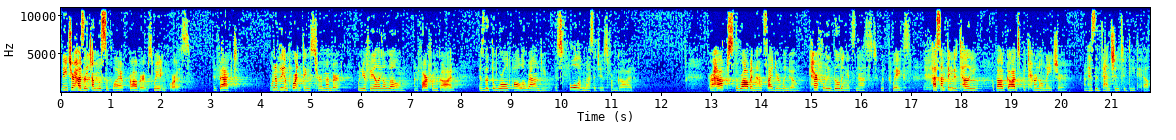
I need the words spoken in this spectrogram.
Nature has an endless supply of proverbs waiting for us. In fact, one of the important things to remember when you're feeling alone and far from God is that the world all around you is full of messages from God. Perhaps the robin outside your window, carefully building its nest with twigs, has something to tell you about God's paternal nature and his attention to detail.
